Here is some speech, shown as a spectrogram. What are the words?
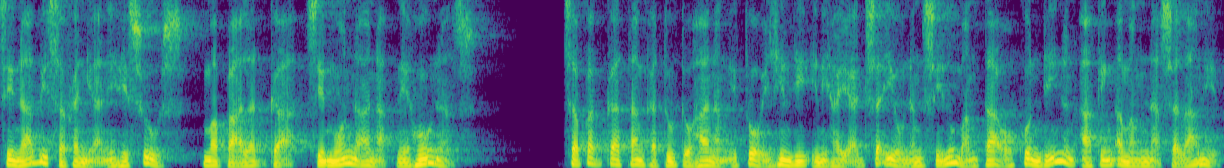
Sinabi sa kanya ni Jesus, mapalad ka, Simon na anak ni Jonas. Sapagkat ang katotohanan ito ay hindi inihayag sa iyo ng sinumang tao kundi ng aking amang nasa langit.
